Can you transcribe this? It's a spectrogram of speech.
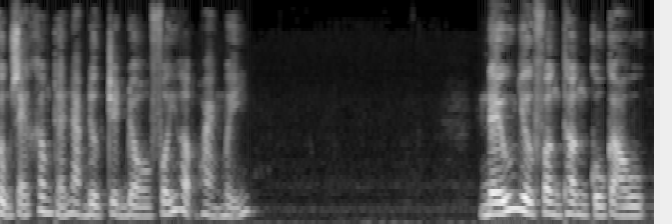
cũng sẽ không thể làm được trình độ phối hợp hoàn mỹ. Nếu như phần thân của cậu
